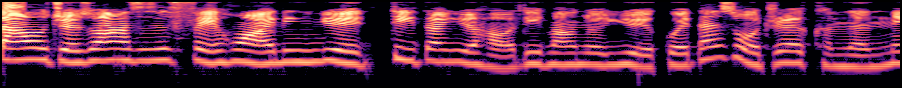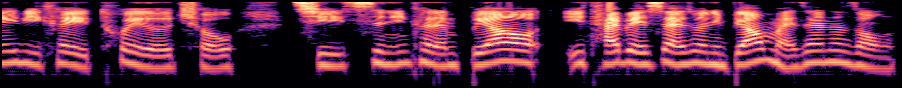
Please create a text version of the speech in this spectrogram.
大家都觉得说啊，这是废话，一定越地段越好的地方就越贵。但是我觉得可能 maybe 可以退而求其次，你可能不要以台北市来说，你不要买在那种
